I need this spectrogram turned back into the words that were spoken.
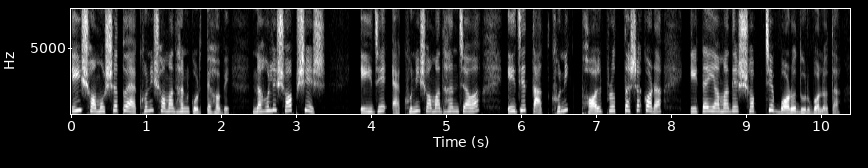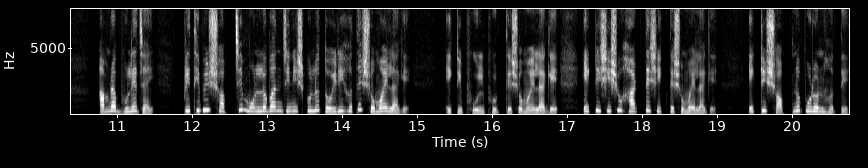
এই সমস্যা তো এখনই সমাধান করতে হবে, না হলে সব শেষ। এই যে এখনই সমাধান চাওয়া, এই যে তাৎক্ষণিক ফল প্রত্যাশা করা, এটাই আমাদের সবচেয়ে বড় দুর্বলতা। আমরা ভুলে যাই, পৃথিবীর সবচেয়ে মূল্যবান জিনিসগুলো তৈরি হতে সময় লাগে। একটি ফুল ফুটতে সময় লাগে, একটি শিশু হাঁটতে শিখতে সময় লাগে। একটি স্বপ্ন পূরণ হতে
